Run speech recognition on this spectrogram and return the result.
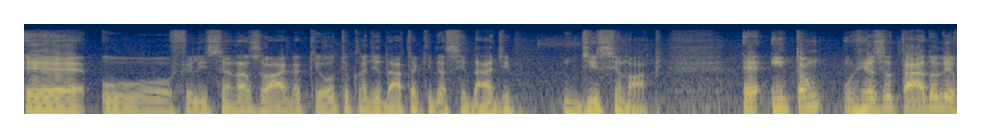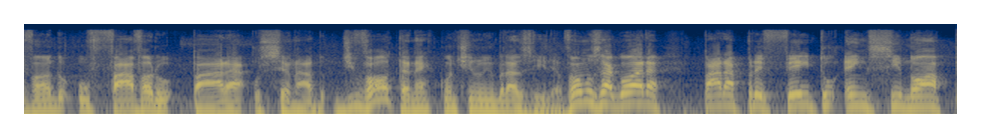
É, o Feliciano Azuaga, que é outro candidato aqui da cidade de Sinop. É, então, o resultado levando o Fávaro para o Senado. De volta, né? Continua em Brasília. Vamos agora para prefeito em Sinop.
